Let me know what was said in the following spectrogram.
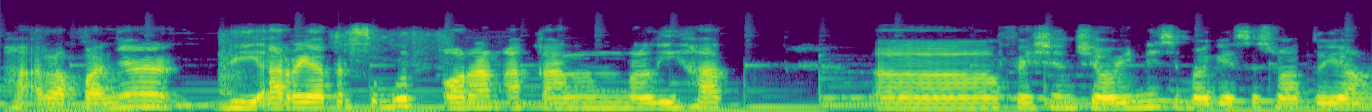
harapannya di area tersebut orang akan melihat uh, fashion show ini sebagai sesuatu yang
